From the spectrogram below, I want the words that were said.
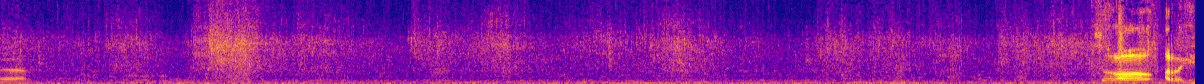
Yan. So, aray.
